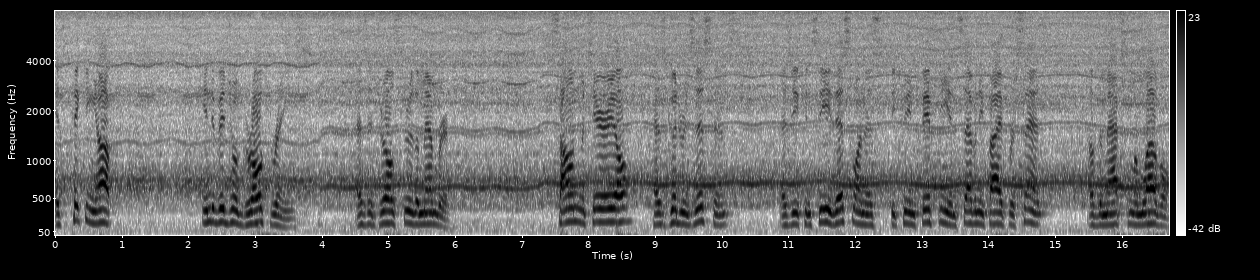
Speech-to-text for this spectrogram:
it's picking up individual growth rings as it drills through the member. Sound material has good resistance. As you can see, this one is between 50 and 75% of the maximum level.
